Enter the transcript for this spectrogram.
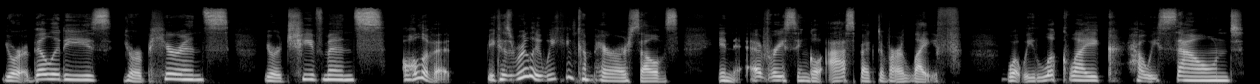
your abilities, your appearance, your achievements, all of it? Because really, we can compare ourselves in every single aspect of our life what we look like, how we sound,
